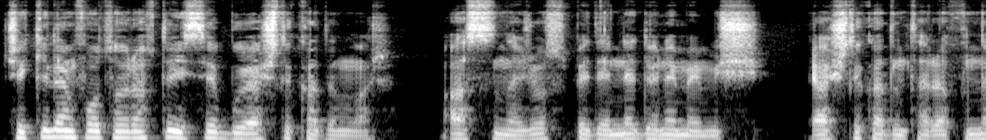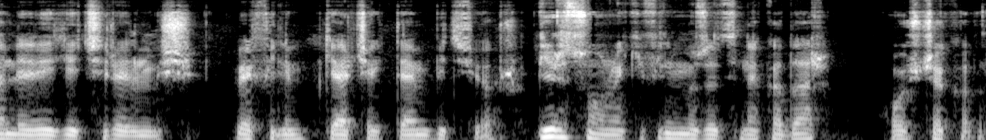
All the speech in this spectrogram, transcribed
Çekilen fotoğrafta ise bu yaşlı kadın var. Aslında Joss bedenine dönememiş. Yaşlı kadın tarafından ele geçirilmiş ve film gerçekten bitiyor. Bir sonraki film özetine kadar hoşçakalın.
